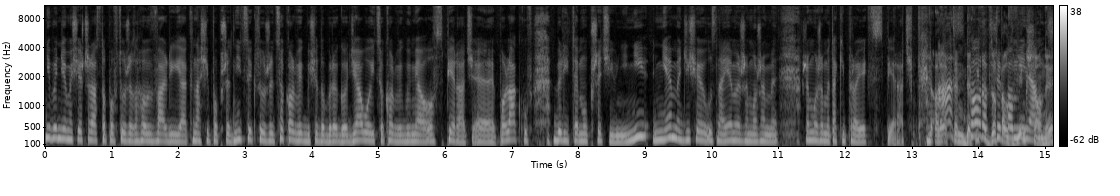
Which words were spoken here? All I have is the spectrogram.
Nie będziemy się jeszcze raz to powtórzę, zachowywali jak nasi poprzednicy, którzy cokolwiek by się dobrego działo i cokolwiek by miało wspierać e, Polaków, byli temu przeciwni. Nie, nie my dzisiaj uznajemy, że możemy, że możemy taki projekt wspierać. No ale A jak ten deficyt został zwiększony,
